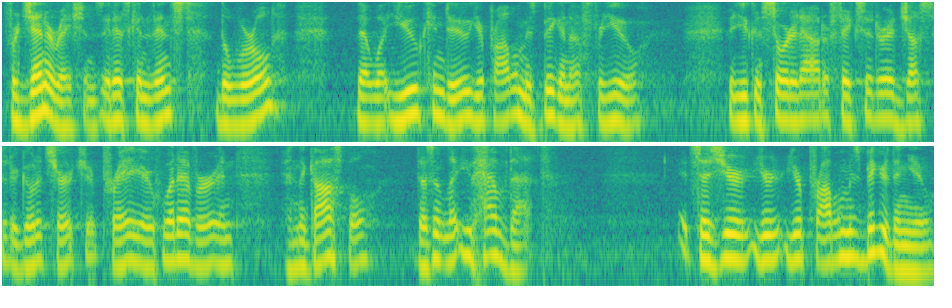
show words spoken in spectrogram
for generations, it has convinced the world that what you can do, your problem is big enough for you that you can sort it out or fix it or adjust it or go to church or pray or whatever. And, and the gospel doesn't let you have that. It says your, your, your problem is bigger than you.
